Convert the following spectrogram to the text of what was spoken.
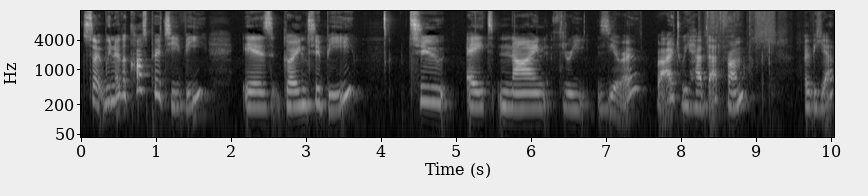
So we know the cost per TV is going to be 28930, right? We have that from over here,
